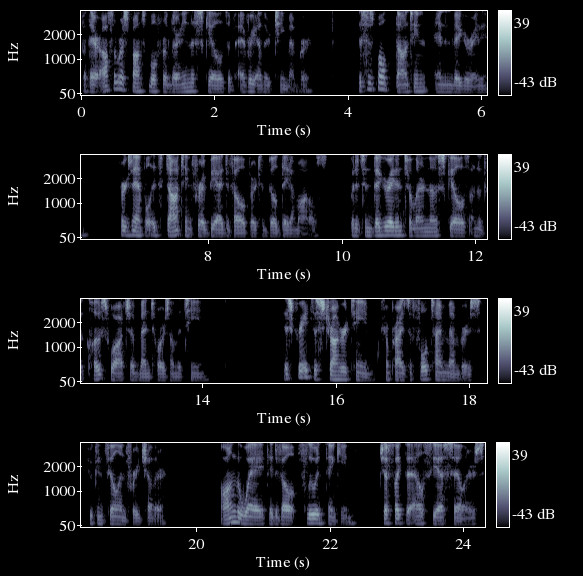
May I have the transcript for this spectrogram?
but they are also responsible for learning the skills of every other team member. This is both daunting and invigorating. For example, it's daunting for a BI developer to build data models, but it's invigorating to learn those skills under the close watch of mentors on the team. This creates a stronger team comprised of full time members who can fill in for each other Along the way, they develop fluid thinking, just like the LCS sailors,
